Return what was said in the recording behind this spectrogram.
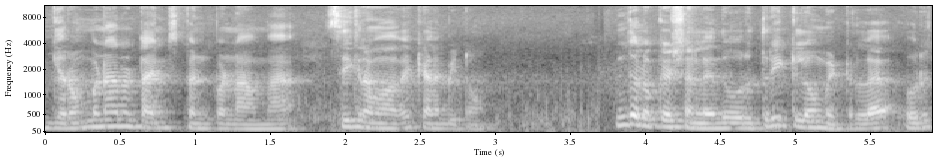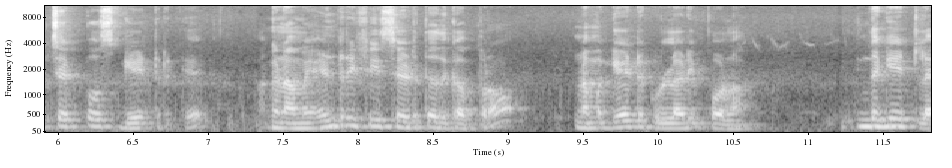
இங்கே ரொம்ப நேரம் டைம் ஸ்பெண்ட் பண்ணாமல் சீக்கிரமாகவே கிளம்பிட்டோம். இந்த லொக்கேஷன்லேருந்து ஒரு த்ரீ கிலோமீட்டரில் ஒரு செக் போஸ்ட் கேட் இருக்குது அங்கே நம்ம என்ட்ரி ஃபீஸ் எடுத்ததுக்கப்புறம் நம்ம கேட்டுக்குள்ளாடி போகலாம் இந்த கேட்டில்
